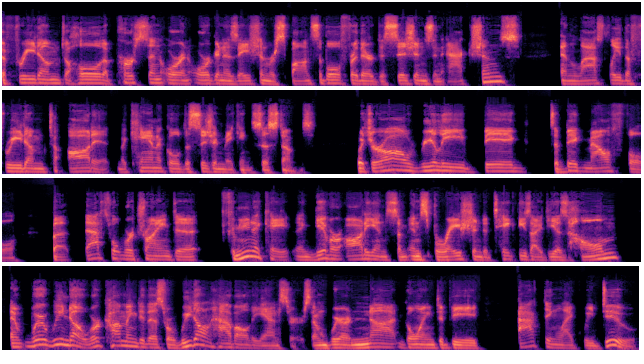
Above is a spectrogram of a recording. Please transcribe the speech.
the freedom to hold a person or an organization responsible for their decisions and actions, and lastly, the freedom to audit mechanical decision making systems, which are all really big. It's a big mouthful, but that's what we're trying to communicate and give our audience some inspiration to take these ideas home. And where we know we're coming to this where we don't have all the answers and we're not going to be acting like we do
